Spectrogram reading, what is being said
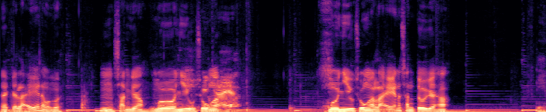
Đây này cái lá é nè mọi người. Ừ, xanh ghê không? Mưa nhiều xuống Cái á này mưa nhiều xuống là lá é nó xanh tươi ghê ha. Đẹp.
